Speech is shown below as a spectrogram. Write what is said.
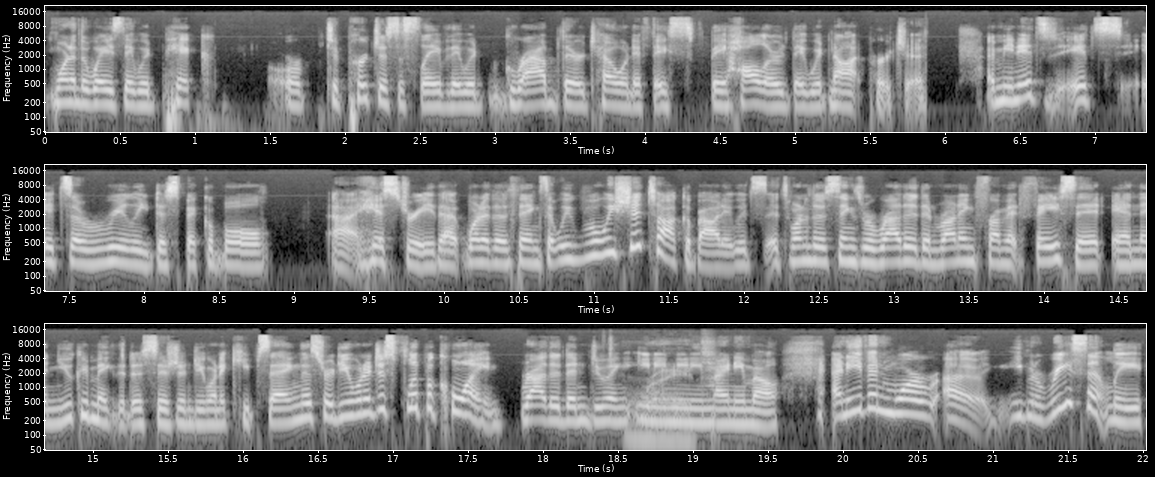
one of the ways they would pick or to purchase a slave, they would grab their toe, and if they they hollered, they would not purchase. I mean, it's it's it's a really despicable uh, history. That one of the things that we well, we should talk about it. It's it's one of those things where rather than running from it, face it, and then you can make the decision. Do you want to keep saying this, or do you want to just flip a coin rather than doing eeny meeny miny mo? And even more, uh, even recently,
